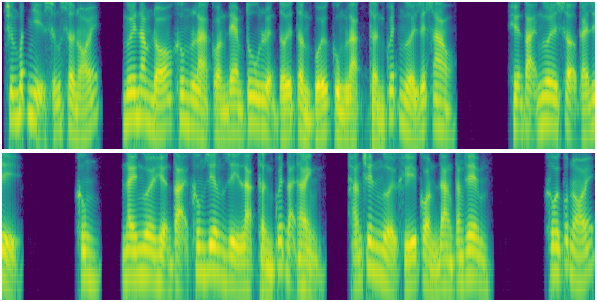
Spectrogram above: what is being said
Trương bất nhị sững sờ nói ngươi năm đó không là còn đem tu luyện tới tầng cuối cùng lạc thần quyết người giết sao? Hiện tại ngươi sợ cái gì? Không này ngươi hiện tại không riêng gì lạc thần quyết đại thành, hắn trên người khí còn đang tăng thêm. Khôi cốt nói,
